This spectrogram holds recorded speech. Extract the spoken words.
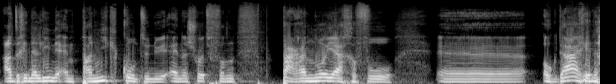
adrenaline en paniek continu. En een soort van paranoia gevoel. Ook, daarin,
